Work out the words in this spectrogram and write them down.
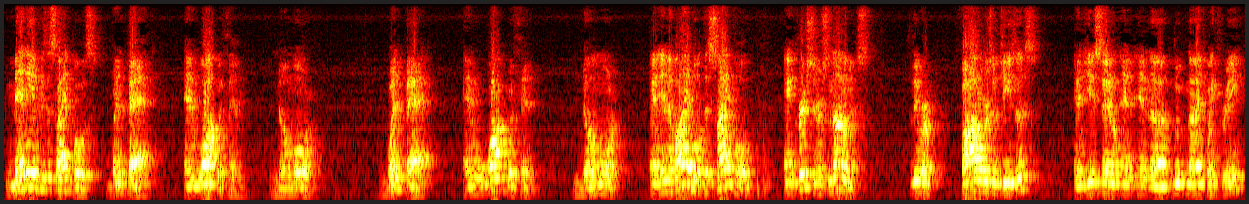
many of his disciples went back and walked with him no more. Went back and walk with him no more. And in the Bible, disciple and Christian are synonymous. So they were followers of Jesus, and Jesus said in, in uh, Luke 9 23,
